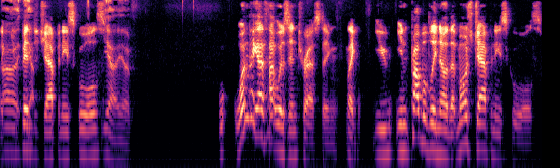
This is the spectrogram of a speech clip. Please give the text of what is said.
Like Uh, you've been yeah. to Japanese schools. Yeah, yeah. One thing I thought was interesting, like you, you probably know that most Japanese schools.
